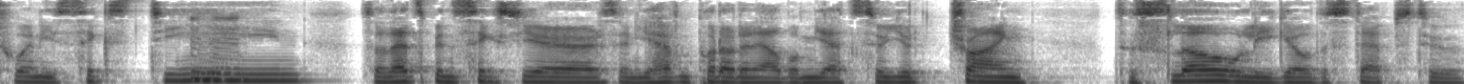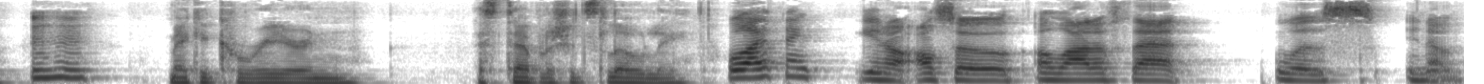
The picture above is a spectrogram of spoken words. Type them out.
2016. So that's been six years, and you haven't put out an album yet. So you're trying to slowly go the steps to make a career and establish it slowly. Well, I think you know also a lot of that was you know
